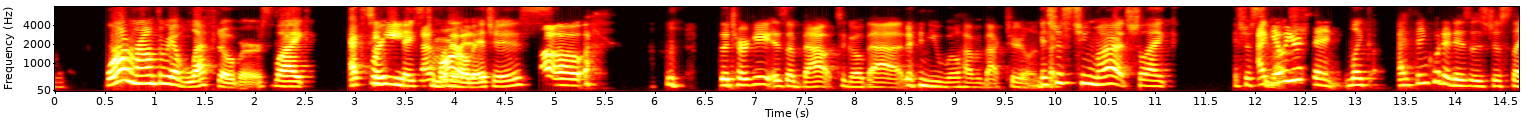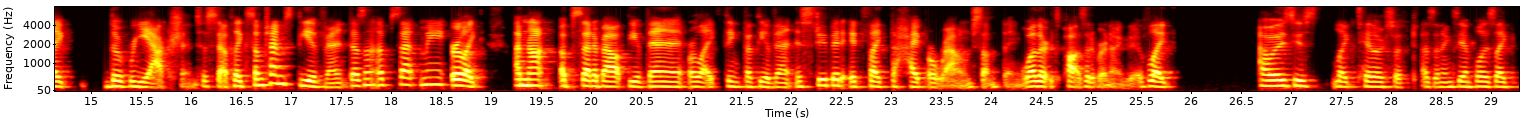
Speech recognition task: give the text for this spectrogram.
we're on round three of leftovers. Like expiration dates tomorrow, bitches. Oh, the turkey is about to go bad, and you will have a bacterial infection. It's just too much. Like it's just. I get much. what you're saying. Like I think what it is is just like the reaction to stuff. Like sometimes the event doesn't upset me, or like I'm not upset about the event or like think that the event is stupid. It's like the hype around something, whether it's positive or negative. Like I always use like Taylor Swift as an example, is like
